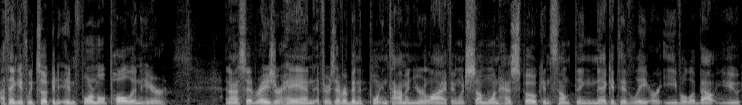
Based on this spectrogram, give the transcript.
I think if we took an informal poll in here, and I said, Raise your hand if there's ever been a point in time in your life in which someone has spoken something negatively or evil about you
